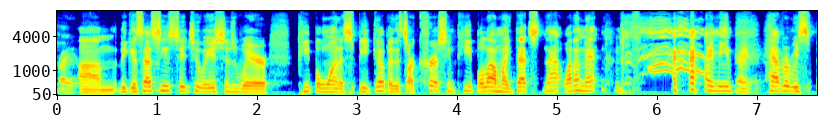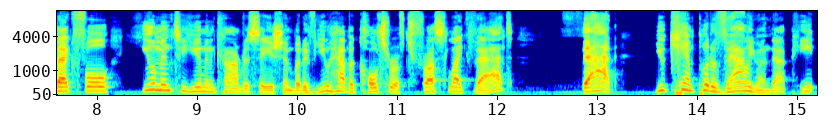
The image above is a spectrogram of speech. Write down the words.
Right. Um, because I've seen situations where people want to speak up and they start cursing people. I'm like, that's not what I meant. I mean, right. have a respectful human to human conversation. But if you have a culture of trust like that, that you can't put a value on that, Pete.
